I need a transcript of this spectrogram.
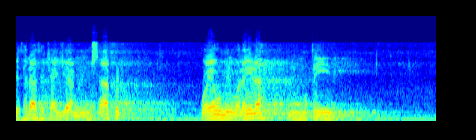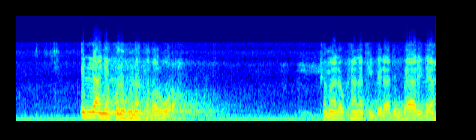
بثلاثة أيام للمسافر ويوم وليلة للمقيم. إلا أن يكون هناك ضرورة كما لو كان في بلاد باردة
